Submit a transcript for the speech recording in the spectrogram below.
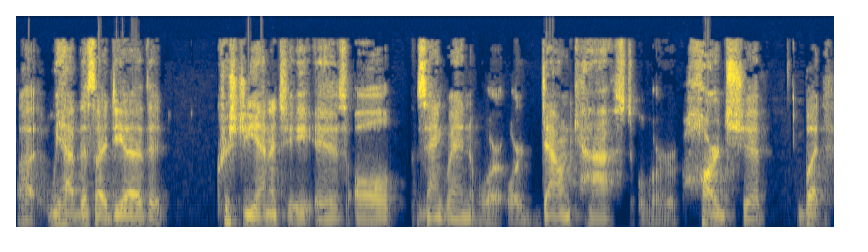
uh, we have this idea that Christianity is all sanguine or, or downcast or hardship. But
